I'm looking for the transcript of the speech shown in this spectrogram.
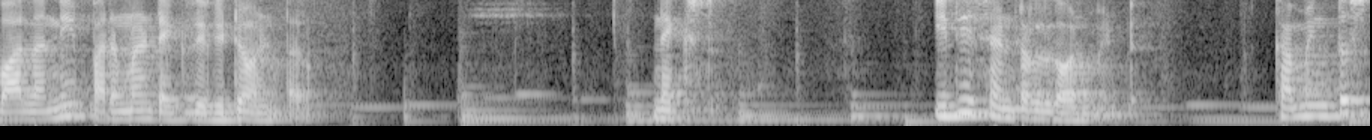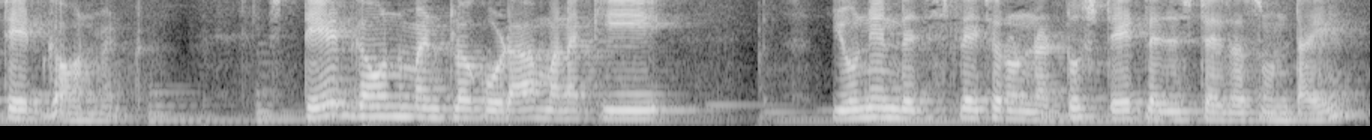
వాళ్ళని పర్మనెంట్ ఎగ్జిక్యూటివ్ అంటారు. నెక్స్ట్ ఇది central government coming to state government state గవర్నమెంట్లో కూడా మనకి యూనియన్ లెజిస్లేచర్ ఉన్నట్టు స్టేట్ లెజిస్లేచర్స్ ఉంటాయి.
